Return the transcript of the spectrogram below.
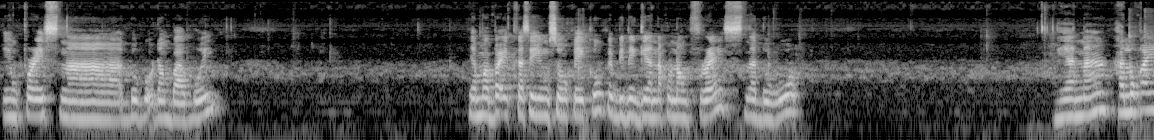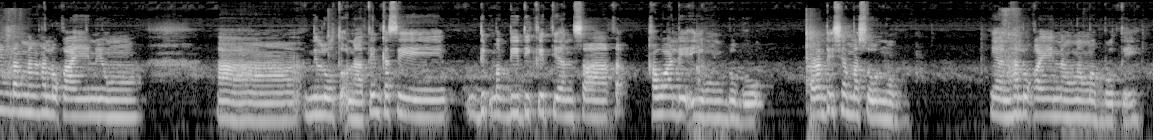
Yung fresh na dugo ng baboy. Yan, mabait kasi yung suki ko. Kaya binigyan ako ng fresh na dugo. Yan na. Halukayin lang ng halukayin yung ah, niluto natin. Kasi di, magdidikit yan sa ka- kawali yung dugo. Para hindi siya masunog. Yan, halukayin lang ng mabuti.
